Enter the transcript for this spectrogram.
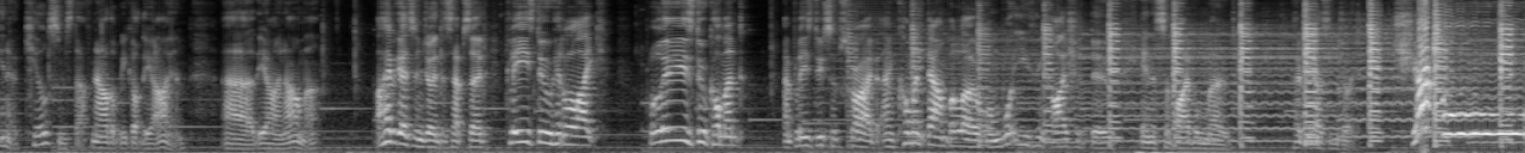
you know, kill some stuff now that we got the iron, uh, the iron armor. I hope you guys enjoyed this episode. Please do hit a like. Please do comment. And please do subscribe. And comment down below on what you think I should do in the survival mode. Hope you guys enjoyed. Ciao!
